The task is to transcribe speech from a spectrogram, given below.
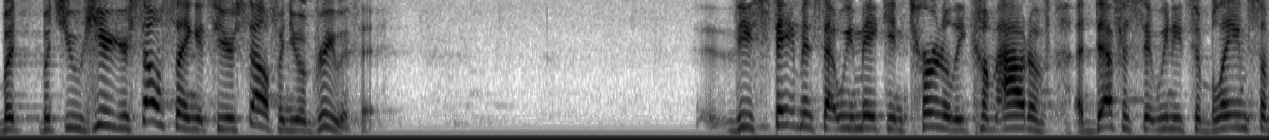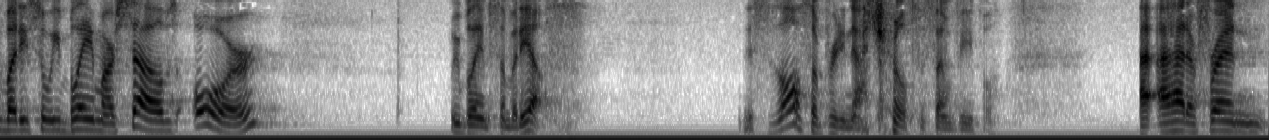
But, but you hear yourself saying it to yourself and you agree with it. These statements that we make internally come out of a deficit. We need to blame somebody, so we blame ourselves, or we blame somebody else. This is also pretty natural to some people. I, I had a friend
